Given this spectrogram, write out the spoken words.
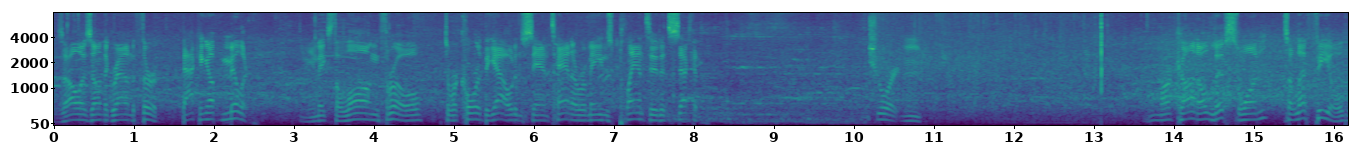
Gonzalez on the ground to third, backing up Miller. And he makes the long throw to record the out, and Santana remains planted at second. Short. Mm. Marcano lifts one to left field.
